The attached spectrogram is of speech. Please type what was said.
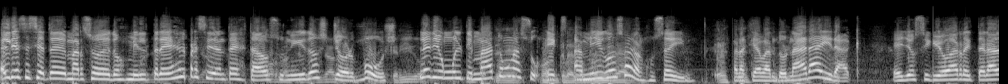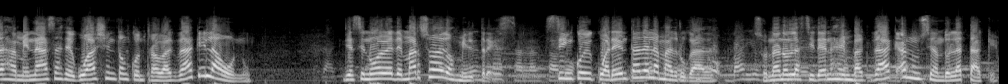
El 17 de marzo de 2003, el presidente de Estados Unidos, George Bush, le dio un ultimátum a su ex amigo Saddam Hussein para que abandonara Irak. Ello siguió a reiteradas amenazas de Washington contra Bagdad y la ONU. 19 de marzo de 2003, 5 y 40 de la madrugada. Sonaron las sirenas en Bagdad anunciando el ataque.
